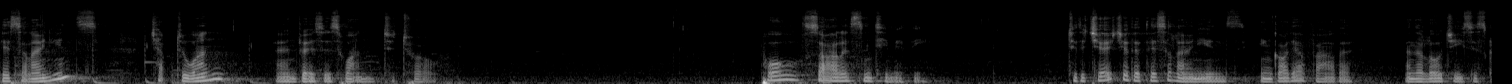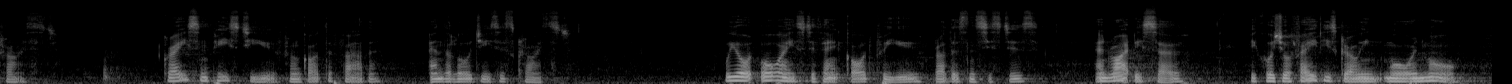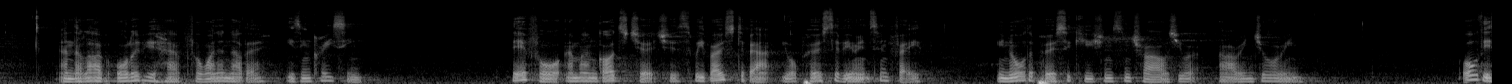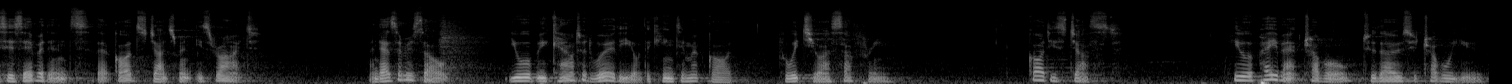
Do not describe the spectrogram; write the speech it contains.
of 2 Thessalonians, chapter 1, and verses 1 to 12. Paul, Silas, and Timothy. To the church of the Thessalonians, in God our Father and the Lord Jesus Christ. Grace and peace to you from God the Father and the Lord Jesus Christ. We ought always to thank God for you, brothers and sisters, and rightly so, because your faith is growing more and more, and the love all of you have for one another is increasing. Therefore, among God's churches, we boast about your perseverance and faith in all the persecutions and trials you are enduring. All this is evidence that God's judgment is right, and as a result, you will be counted worthy of the kingdom of God for which you are suffering. God is just. He will pay back trouble to those who trouble you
